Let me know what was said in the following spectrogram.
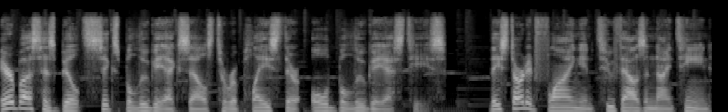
Airbus has built six Beluga XLs to replace their old Beluga STs. They started flying in 2019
